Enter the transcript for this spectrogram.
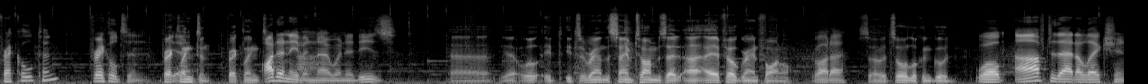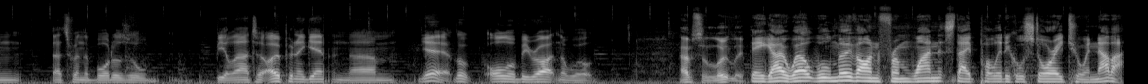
Freckleton? Freckleton. Frecklington. Frecklington. I don't even know when it is. Uh, yeah, well, it, it's around the same time as that uh, AFL Grand Final. Righto. So it's all looking good. Well, after that election, that's when the borders will be allowed to open again. And um, yeah, look, all will be right in the world. Absolutely. There you go. Well, we'll move on from one state political story to another.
